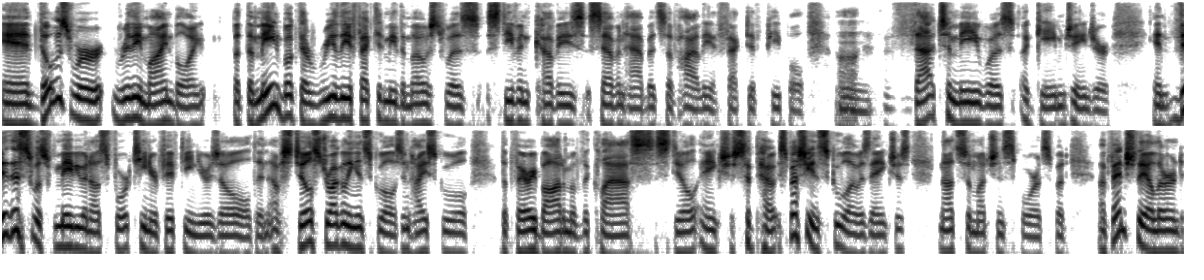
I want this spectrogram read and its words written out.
and those were really mind blowing. But the main book that really affected me the most was Stephen Covey's Seven Habits of Highly Effective People. Mm. Uh, that to me was a game changer. And th- this was maybe when I was 14 or 15 years old, and I was still struggling in school. I was in high school, the very bottom of the class, still anxious about, especially in school, I was anxious, not so much in sports. But eventually I learned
